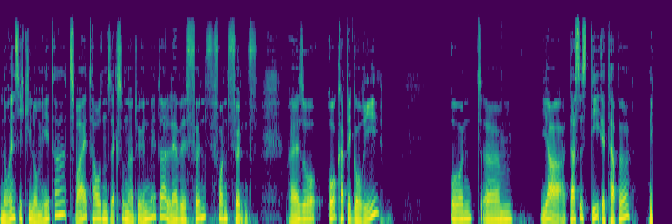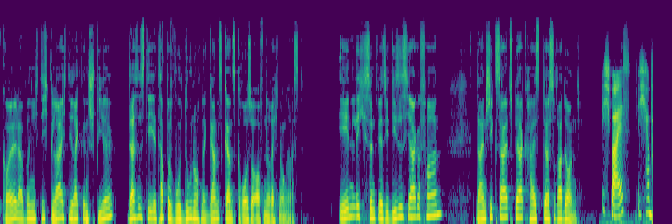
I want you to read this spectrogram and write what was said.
90 Kilometer, 2600 Höhenmeter, Level 5 von 5. Also O-Kategorie. Und ähm, ja, das ist die Etappe. Nicole, da bringe ich dich gleich direkt ins Spiel. Das ist die Etappe, wo du noch eine ganz, ganz große offene Rechnung hast. Ähnlich sind wir sie dieses Jahr gefahren. Dein Schicksalsberg heißt Dös Radont. Ich weiß, ich habe.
